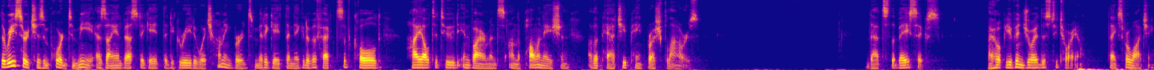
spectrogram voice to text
The research is important to me as I investigate the degree to which hummingbirds mitigate the negative effects of cold, high altitude environments on the pollination of Apache paintbrush flowers. That's the basics. I hope you've enjoyed this tutorial. Thanks for watching.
